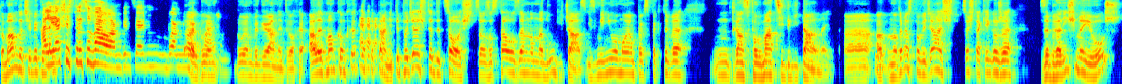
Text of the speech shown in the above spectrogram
to mam do Ciebie... Konkretne... Ale ja się stresowałam, więc ja byłam Tak, byłem, byłem wygrany trochę, ale mam konkretne pytanie. Ty powiedziałeś wtedy coś, co zostało ze mną na długi czas i zmieniło moją perspektywę mm, transformacji digitalnej. A, a, mhm. natomiast powiedziałaś coś takiego, że zebraliśmy już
